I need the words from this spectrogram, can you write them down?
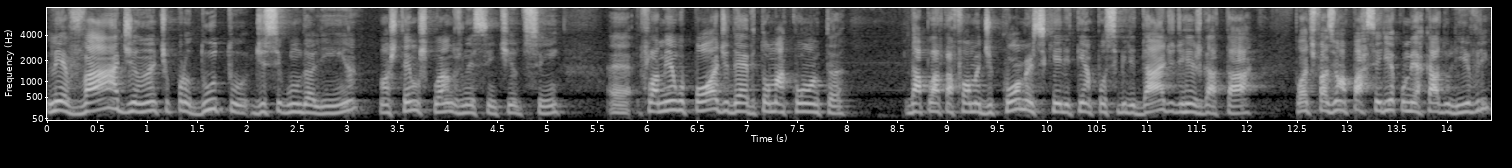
levar adiante o produto de segunda linha. Nós temos planos nesse sentido, sim. É, o Flamengo pode e deve tomar conta da plataforma de e-commerce que ele tem a possibilidade de resgatar, pode fazer uma parceria com o Mercado Livre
